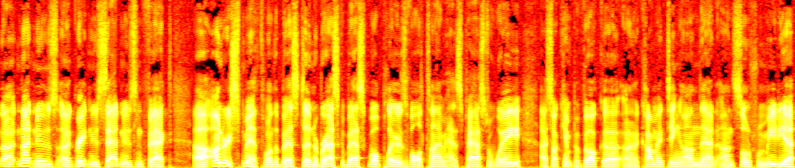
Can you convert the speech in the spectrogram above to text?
uh, not news, uh, great news, sad news. In fact, uh, Andre Smith, one of the best uh, Nebraska basketball players of all time, has passed away. I saw Kent Pavelka commenting on that on social media.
